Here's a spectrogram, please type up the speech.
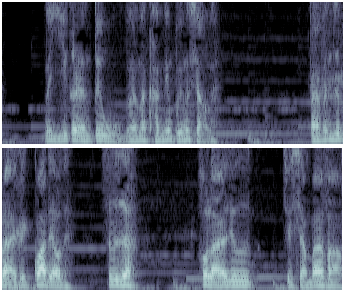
那一个人对五个，那肯定不用想了，百分之百被挂掉的，是不是？后来就就想办法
